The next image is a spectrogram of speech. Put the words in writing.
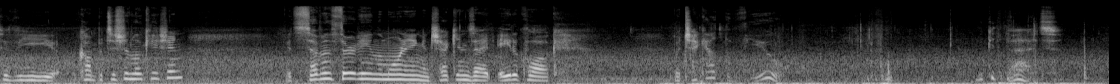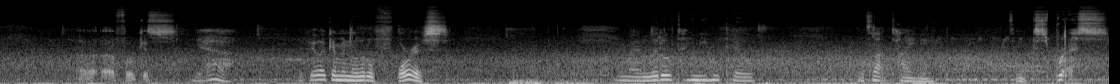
to the competition location. It's 7:30 in the morning, and check-in's at 8 o'clock. But check out the view. Look at that. Uh, focus. Yeah. I feel like I'm in a little forest. In my little tiny hotel. It's not tiny. It's an express.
